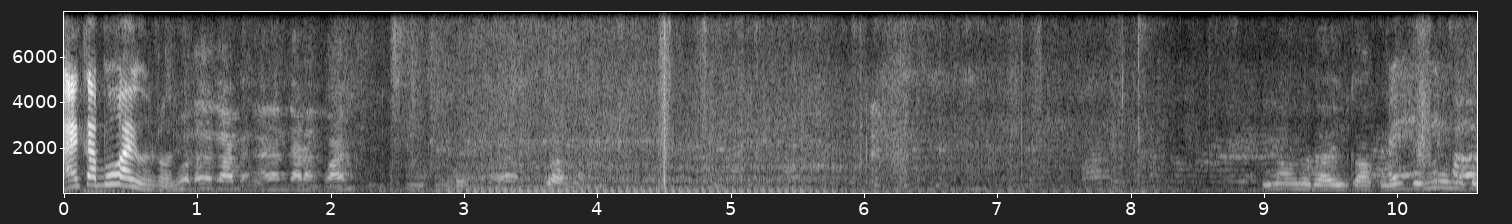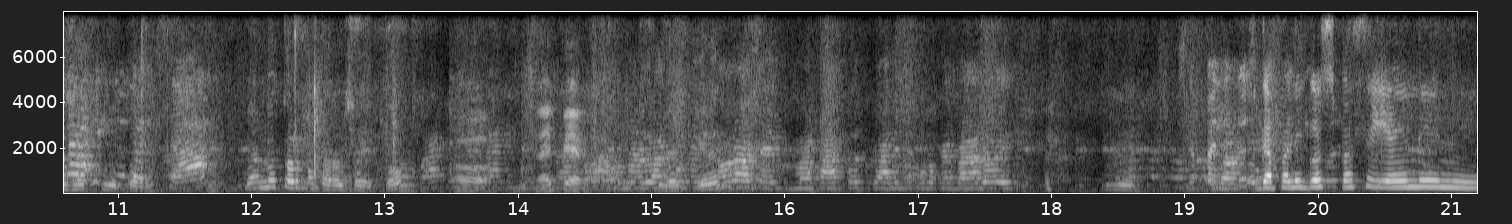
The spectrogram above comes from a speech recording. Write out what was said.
Ay, kabuhay ron. Wala ka gamit, anong ganang kwan? Tinauna dahil ka ako, bumuna ka sa motor. May motor mo karoon sa ito? Oo, sniper. Sniper? Gapaligos pa si Ellen eh.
